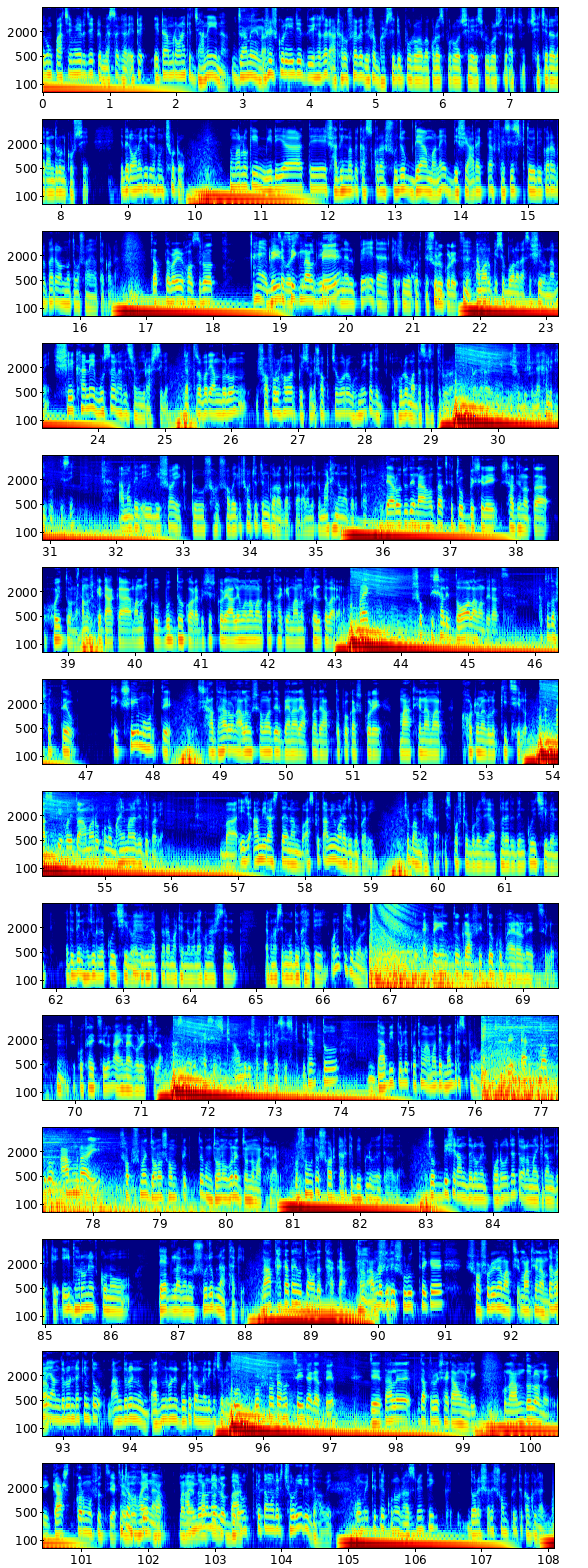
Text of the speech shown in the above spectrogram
এবং পাঁচে মেয়ের যে একটা মেসাকার এটা এটা আমরা অনেকে জানিই না। জানেই না। বিশেষ করে এই যে দুই হাজার আঠারো সালে যেসব ভার্সিটি পড়ুয়া বা কলেজ পড়ুয়া ছেলে স্কুল পড়ুয়া ছেলেরা যারা আন্দোলন করছে এদের অনেকেই তখন ছোট। তোমালোকে মিডিয়াতে স্বাধীনভাবে কাজ করার সুযোগ দেয়া মানে দেশে আরেকটা ফ্যাসিস্ট তৈরি করার ব্যাপারে অন্যতম সহায়তা করা। যাত্রাবাড়ির হজরত হ্যাঁ বুঝতে পারছি। পেয়ে signal পেয়ে এটা আর কি শুরু করতে শুরু করেছে। আমারও কিছু বলার আছে শিরোনামে। সেখানে মুসাইল হাফিজ সাহুজুর আসছিলেন। যাত্রাবাড়ি আন্দোলন সফল হওয়ার পেছনে সবচেয়ে বড় ভূমিকা হলো মাদ্রাসা ছাত্ররা। আমরা যারা এই- এইসব বিষয় লেখালেখি করতেছি আমাদের এই বিষয়ে একটু সবাইকে সচেতন করা দরকার আমাদের একটু মাঠে নামা দরকার। তেরো যদি না হতো আজকে চব্বিশের এই স্বাধীনতা হইতো না। মানুষকে ডাকা মানুষকে উদ্বুদ্ধ করা বিশেষ করে আলেমোলামার কথাকে মানুষ ফেলতে পারে না। অনেক শক্তিশালী দল আমাদের আছে। এতটা সত্ত্বেও ঠিক সেই মুহূর্তে সাধারণ আলম সমাজের ব্যানারে আপনাদের আত্মপ্রকাশ করে মাঠে নামার ঘটনাগুলো কি ছিল? আজকে হয়তো আমারও কোনো ভাই মারা যেতে পারে বা এই যে আমি রাস্তায় নামবো আজকে তো আমিও মারা যেতে পারি। সে বাম ঘেঁষা স্পষ্ট বলে যে আপনারা এতদিন কই ছিলেন? এতদিন হুজুরেরা কই ছিল? এতদিন আপনারা মাঠে নামেন এখন আসছেন এখন আসছেন মধু খাইতে অনেক কিছু বলে। তো একটা কিন্তু গ্রাফিতেও খুব ভাইরাল হয়েছিল। যে কোথায় ছিলেন? আয়না ঘরে ছিলাম ফ্যাসিস্ট দাবি তোলে প্রথম আমাদের মাদ্রাসা পড়ুয়া। যে একমাত্র আমরাই সবসময় জনসম্পৃক্ত এবং জনগণের জন্য মাঠে নামি। প্রথমত সরকারকে বিপ্লব হতে হবে। চব্বিশের আন্দোলনের পরেও যাতে ওলামা ইকরামদেরকে এই ধরনের কোনো ট্যাগ লাগানোর সুযোগ না থাকে। না থাকাটাই হচ্ছে আমাদের থাকা। কারণ হ্যাঁ, আমরা যদি শুরু থেকে সশরীরে মাঠে মাঠে নামতাম তাহলে আন্দোলনটা কিন্তু আন্দোলন আন্দোলনের গতিটা অন্যদিকে চলে প্রশ্নটা হচ্ছে এই জায়গাতে যে তাহলে যাত্রা শেখ আওয়ামী লীগ? কোন আন্দোলনে এই কাস্ট কর্মসূচি একটা হয় নতুন না। মানে আন্দোলনের বারুদকে তো আমাদের ছড়িয়ে দিতে হবে। কমিটিতে কোনো রাজনৈতিক দলের সাথে সম্পৃক্ত কাউকে রাখবে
